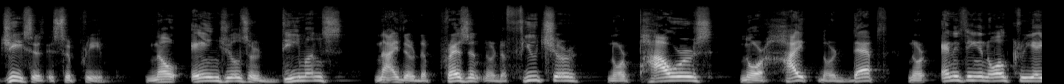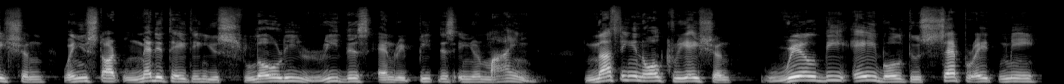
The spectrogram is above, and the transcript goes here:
Jesus is supreme. No angels or demons, neither the present nor the future, nor powers, nor height nor depth, nor anything in all creation, when you start meditating, you slowly read this and repeat this in your mind. Nothing in all creation will be able to separate me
